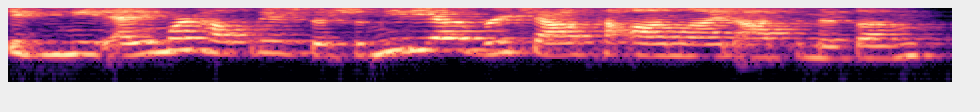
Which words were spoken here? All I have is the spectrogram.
If you need any more help with your social media, reach out to Online Optimism.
